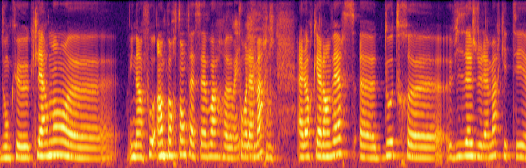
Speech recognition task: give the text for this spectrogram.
Donc euh, clairement, euh, une info importante à savoir euh, pour la marque, alors qu'à l'inverse, d'autres visages de la marque étaient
